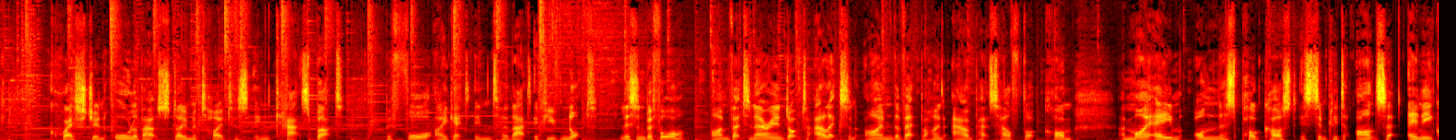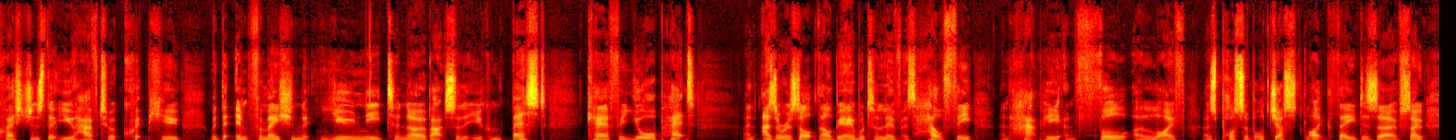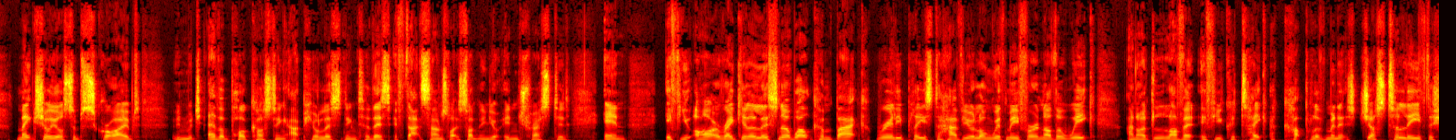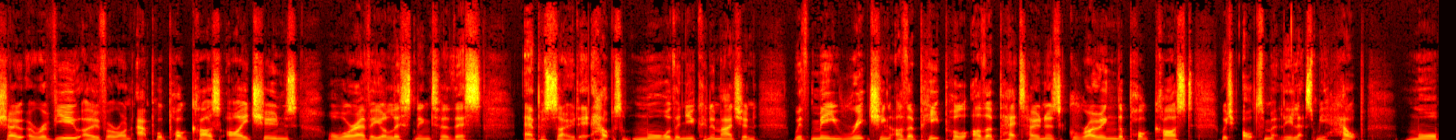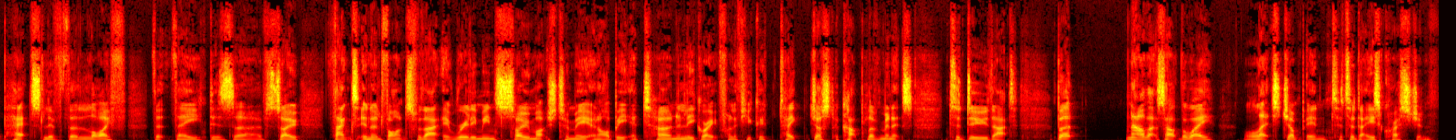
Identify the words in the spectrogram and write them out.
question all about stomatitis in cats. But before I get into that, if you've not listened before, I'm veterinarian Dr. Alex and I'm the vet behind ourpetshealth.com. And my aim on this podcast is simply to answer any questions that you have to equip you with the information that you need to know about so that you can best care for your pet and as a result, they'll be able to live as healthy and happy and full a life as possible, just like they deserve. So make sure you're subscribed in whichever podcasting app you're listening to this, if that sounds like something you're interested in. If you are a regular listener, welcome back. Really pleased to have you along with me for another week. And I'd love it if you could take a couple of minutes just to leave the show a review over on Apple Podcasts, iTunes, or wherever you're listening to this episode. It helps more than you can imagine with me reaching other people, other pet owners, growing the podcast, which ultimately lets me help more pets live the life that they deserve. So thanks in advance for that. It really means so much to me and I'll be eternally grateful if you could take just a couple of minutes to do that. But now that's out the way, let's jump into today's question.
